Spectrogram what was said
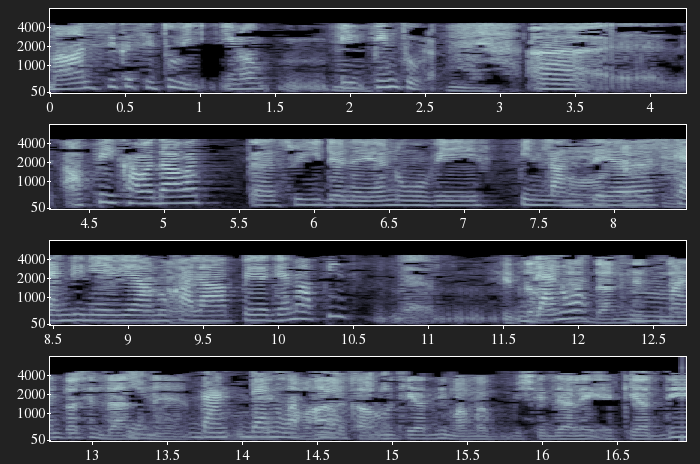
මානසික සිතුවිලි you know පින්තූර. අපි කවදාවත් ස්වීඩනය නෝර්වේ ෆින්ලන්තය ස්කැන්ඩිනේවියානු කලාපය ගැන අපි දැනුවත් දන්නේ දැනුවත් සමහර කරුණු කියද්දි මම විශ්වවිද්‍යාලයේ කියද්දි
